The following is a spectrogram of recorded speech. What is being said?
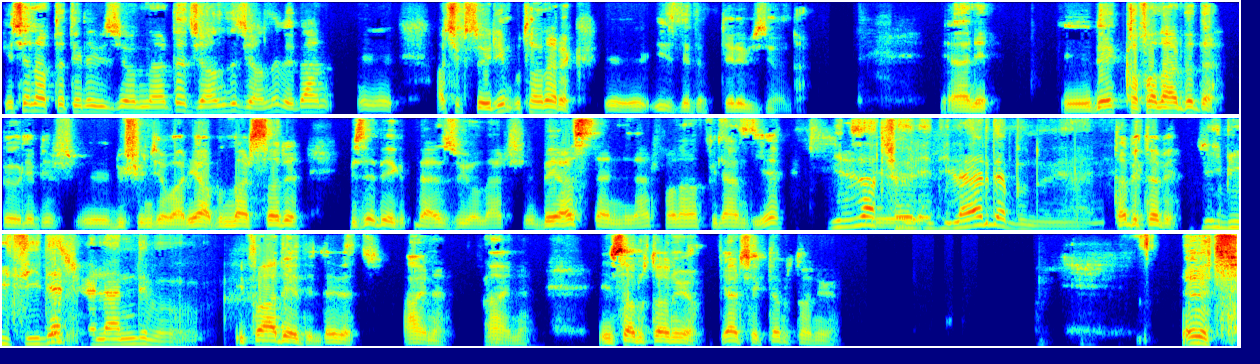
geçen hafta televizyonlarda canlı canlı ve ben e, açık söyleyeyim utanarak e, izledim televizyonda. Yani e, ve kafalarda da böyle bir e, düşünce var. Ya bunlar sarı bize benziyorlar, beyaz tenliler falan filan diye. Bizzat ee, söylediler de bunu yani. Tabii tabii. BBC'de tabii. söylendi bu. İfade edildi evet. Aynen. Aynen. İnsan utanıyor. Gerçekten utanıyor. Evet.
